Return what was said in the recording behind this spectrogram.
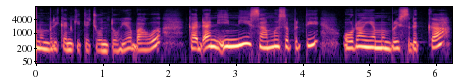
memberikan kita contoh ya bahawa keadaan ini sama seperti orang yang memberi sedekah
